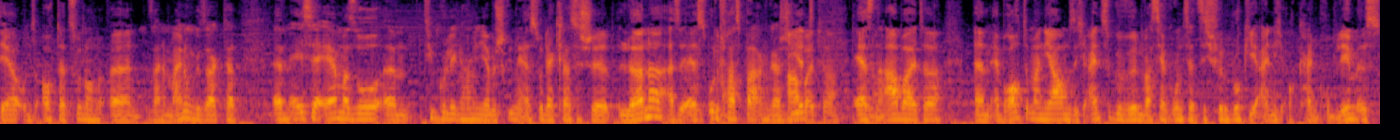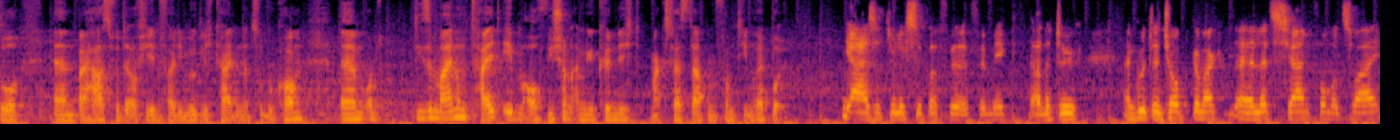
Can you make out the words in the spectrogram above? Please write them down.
der uns auch dazu noch äh, seine Meinung gesagt hat. Ähm, er ist ja eher mal so, ähm, Teamkollegen haben ihn ja beschrieben, er ist so der klassische Learner, also er ist genau. unfassbar engagiert. Arbeiter. Er ist genau. ein Arbeiter. Ähm, er brauchte man ja, um sich einzugewöhnen, was ja grundsätzlich für einen Rookie eigentlich auch kein Problem ist. So bei Haas wird er auf jeden Fall die Möglichkeiten dazu bekommen. und diese Meinung teilt eben auch, wie schon angekündigt, Max Verstappen vom Team Red Bull. Ja, ist natürlich super für, für mich. Er hat natürlich einen guten Job gemacht äh, letztes Jahr in Formel 2.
